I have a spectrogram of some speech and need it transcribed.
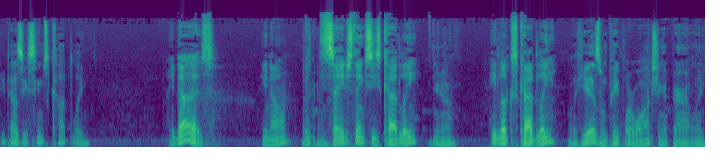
He does. He seems cuddly. He does. You know, the sage thinks he's cuddly. Yeah. He looks cuddly. Well, he is when people are watching. Apparently,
